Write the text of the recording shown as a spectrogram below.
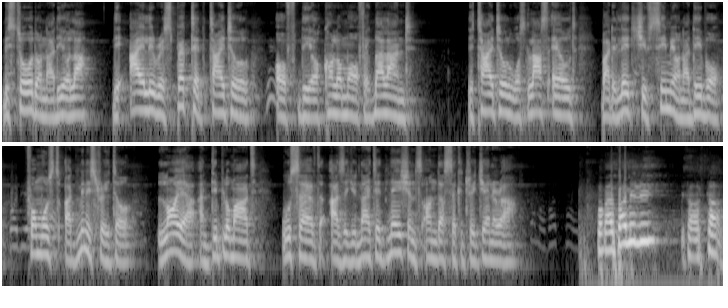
bestowed on Adeola the highly respected title of the Okonlomo of Egbaland. The title was last held by the late Chief Simeon Adebo, foremost administrator, lawyer, and diplomat who served as a United Nations Under Secretary General. For my family, it's our star.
